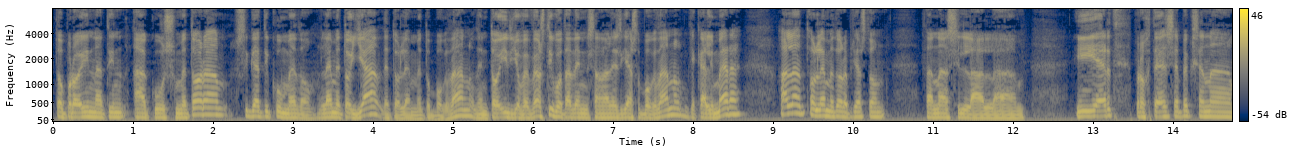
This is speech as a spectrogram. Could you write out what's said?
το πρωί να την ακούσουμε. Τώρα συγκατοικούμε εδώ. Λέμε το γεια, δεν το λέμε με τον Μπογδάνο. Δεν είναι το ίδιο βεβαίως, τίποτα δεν είναι σαν να λες γεια στον Μπογδάνο και καλημέρα. Αλλά το λέμε τώρα πια στον Θανάση Λάλα. Η ΕΡΤ προχτές έπαιξε ένα,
